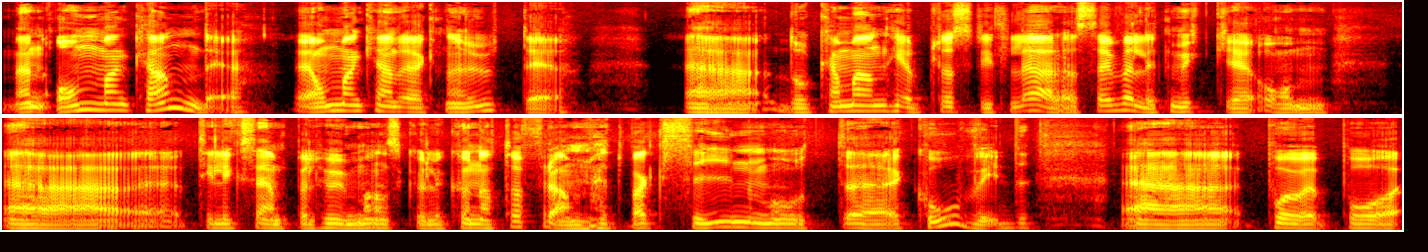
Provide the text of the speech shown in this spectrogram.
Men om man kan det, om man kan räkna ut det, då kan man helt plötsligt lära sig väldigt mycket om Uh, till exempel hur man skulle kunna ta fram ett vaccin mot uh, covid uh, på, på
